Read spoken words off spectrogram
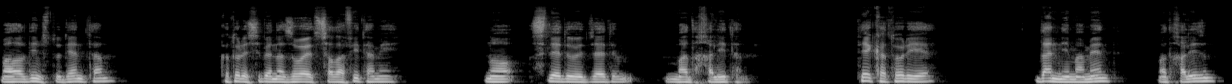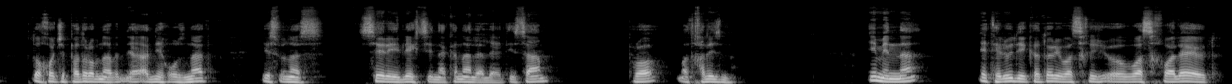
молодым студентам, которые себя называют салафитами, но следуют за этим мадхалитам. Те, которые данный момент, мадхализм, кто хочет подробно о них узнать, есть у нас серия лекций на канале Аль-Атисам про мадхализм. Именно эти люди, которые восхваляют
